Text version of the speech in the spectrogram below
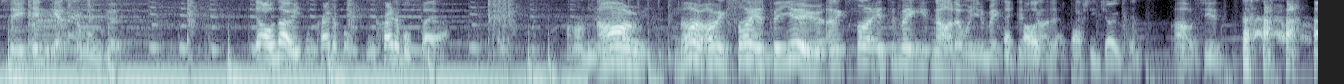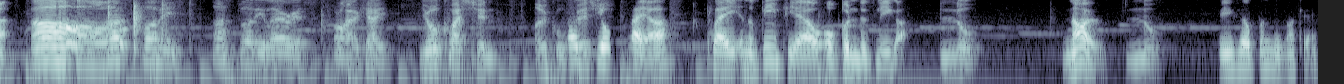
So you didn't get someone good. Oh no, he's incredible. Incredible player. Oh no! No, I'm excited for you and excited to make you. No, I don't want you to make me I discard was, I it. was actually joking. Oh, so you. Oh, that's funny. That's bloody hilarious. Alright, okay. Your question, Oakley Does your player play in the BPL or Bundesliga? No. No. No. BPL Bundesliga. Okay.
